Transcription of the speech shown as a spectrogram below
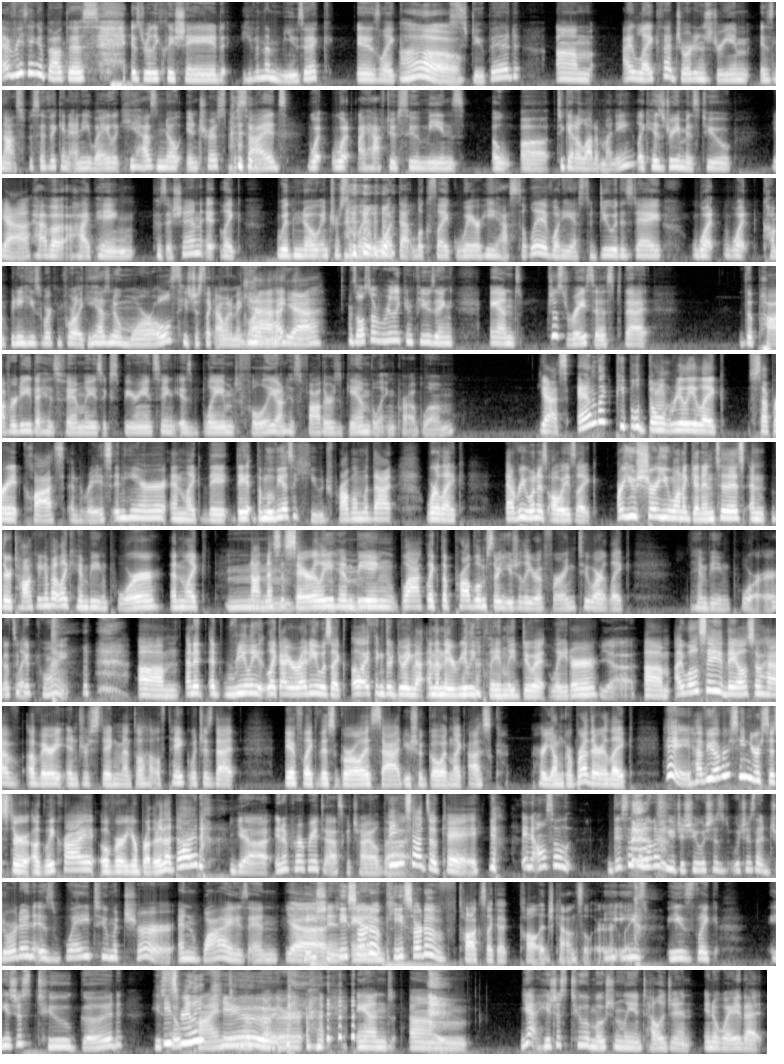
everything about this is really cliched. Even the music is like Oh. stupid. Um, I like that Jordan's dream is not specific in any way. Like he has no interest besides what what I have to assume means a uh to get a lot of money. Like his dream is to Yeah. have a high paying position. It like with no interest of like what that looks like, where he has to live, what he has to do with his day, what what company he's working for. Like he has no morals. He's just like I want to make a lot of money. yeah. It's also really confusing and just racist that the poverty that his family is experiencing is blamed fully on his father's gambling problem. Yes. And like people don't really like separate class and race in here and like they they the movie has a huge problem with that where like everyone is always like are you sure you want to get into this and they're talking about like him being poor and like not Mm, necessarily him mhm. being black like the problems they're usually referring to are like him being poor That's a like, good point. um and it, it really like i already was like oh i think they're doing that and then they really plainly do it later Yeah. um i will say they also have a very interesting mental health take which is that if like this girl is sad you should go and like ask her younger brother like hey have you ever seen your sister ugly cry over your brother that died Yeah, inappropriate to ask a child that. being sad's okay yeah and also, this is another huge issue, which is which is that Jordan is way too mature and wise and patient. he sort of he sort of talks like a college counselor he- like- he's he's like he's just too good. He's, He's so really kind to her brother, and um, yeah, he's just too emotionally intelligent in a way that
